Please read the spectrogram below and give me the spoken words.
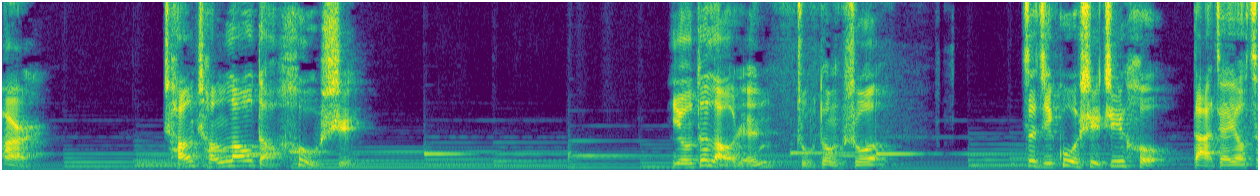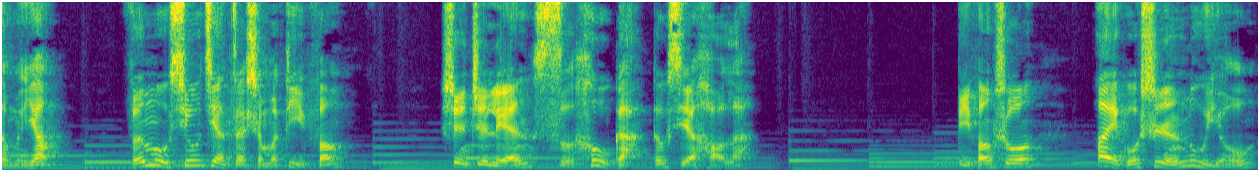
二。常常唠叨后事。有的老人主动说，自己过世之后大家要怎么样，坟墓修建在什么地方，甚至连死后感都写好了。比方说，爱国诗人陆游，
